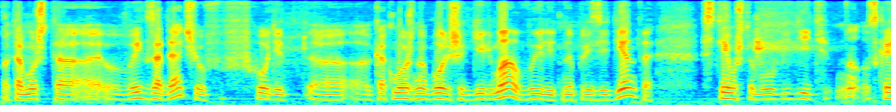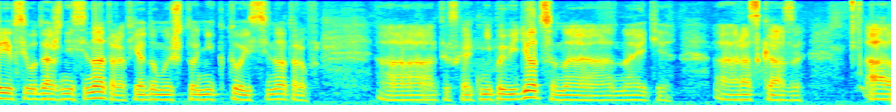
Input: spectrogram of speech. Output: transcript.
Потому что в их задачу входит э, как можно больше дерьма вылить на президента, с тем, чтобы убедить, ну, скорее всего, даже не сенаторов, я думаю, что никто из сенаторов, э, так сказать, не поведется на, на эти э, рассказы, а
